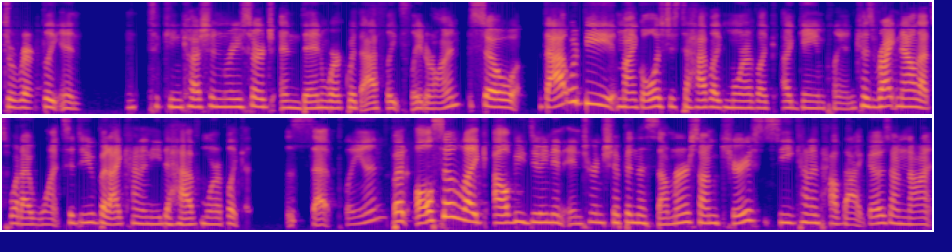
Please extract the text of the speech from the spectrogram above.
directly into concussion research and then work with athletes later on. So that would be my goal is just to have like more of like a game plan because right now that's what I want to do, but I kind of need to have more of like a set plan. But also like I'll be doing an internship in the summer, so I'm curious to see kind of how that goes. I'm not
